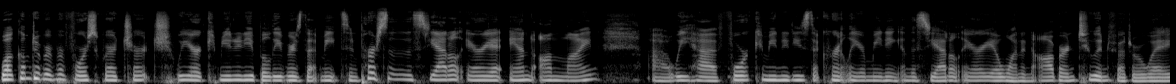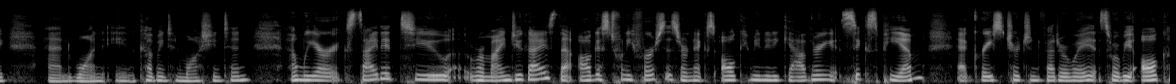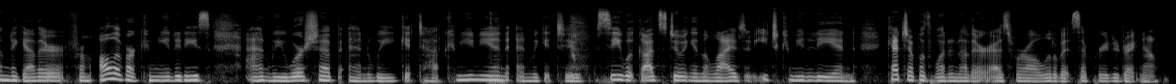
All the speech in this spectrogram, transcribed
Welcome to River Foursquare Church. We are a community of believers that meets in person in the Seattle area and online. Uh, we have four communities that currently are meeting in the Seattle area one in Auburn, two in Federal Way, and one in Covington, Washington. And we are excited to remind you guys that August 21st is our next all community gathering at 6 p.m. at Grace Church in Federal Way. It's where we all come together from all of our communities and we worship and we get to have communion and we get to see what God's doing in the lives of each community and catch up with one another as we're all a little bit separated right now.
